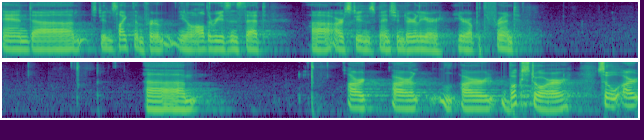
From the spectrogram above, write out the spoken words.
and uh, students like them for, you know, all the reasons that uh, our students mentioned earlier here up at the front. Um, Our, our, our bookstore, so our,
